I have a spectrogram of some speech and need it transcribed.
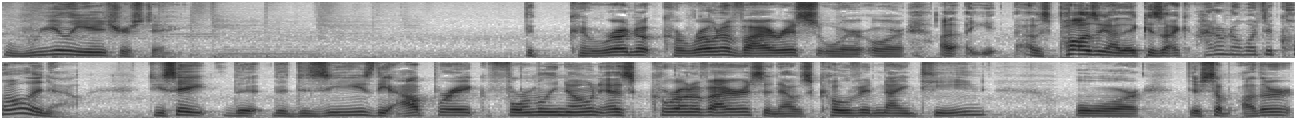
really interesting. The corona, coronavirus, or or uh, I was pausing on that because like I don't know what to call it now. Do you say the the disease, the outbreak, formerly known as coronavirus, and now it's COVID nineteen, or there's some other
